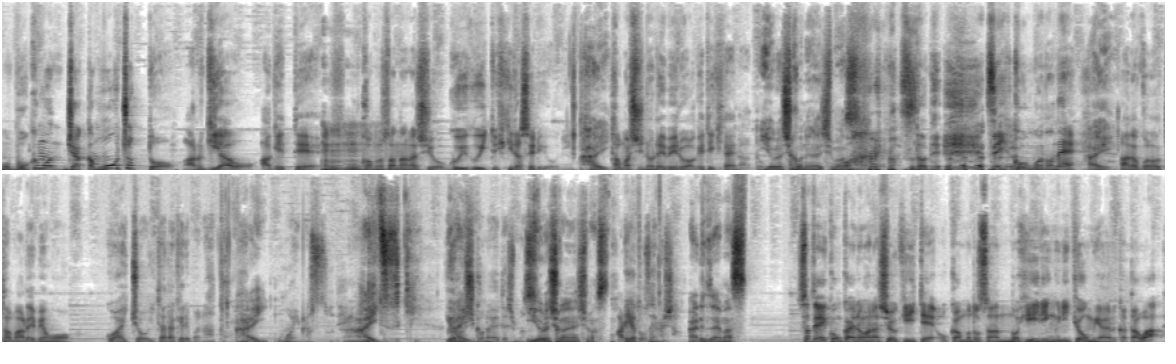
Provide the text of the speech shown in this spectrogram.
もう僕も若干もうちょっとあのギアを上げて、岡本さんの話をぐいぐいと引き出せるようにはい。魂のレベルを上げていきたいなとよろしくお願いします。思いますので ぜひ今後のねはい。あのこの「たまレベン」をご愛聴いただければなとはい。思いますので、はい引き続きよろしくお願いいたします、よろしくお願いします。ありがとうございましたありがとうございます。さて今回のお話を聞いて岡本さんのヒーリングに興味がある方は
